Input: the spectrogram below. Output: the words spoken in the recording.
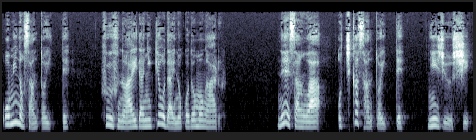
おみのさんといって、夫婦の間に兄弟の子供がある。姉さんはおちかさんといって、二十四。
